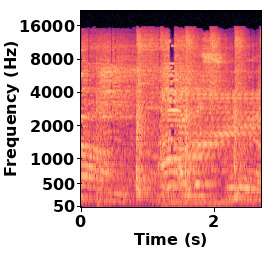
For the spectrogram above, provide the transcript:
am from Iowa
